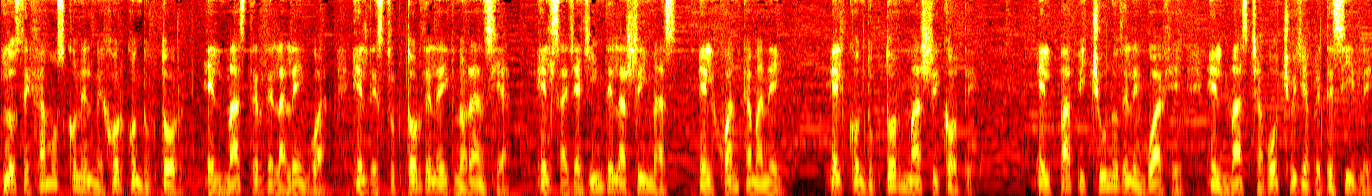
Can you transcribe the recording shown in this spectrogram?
Los dejamos con el mejor conductor, el máster de la lengua, el destructor de la ignorancia, el Saiyajin de las rimas, el Juan Camaney, el conductor más ricote. El papi chulo del lenguaje, el más chavocho y apetecible,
